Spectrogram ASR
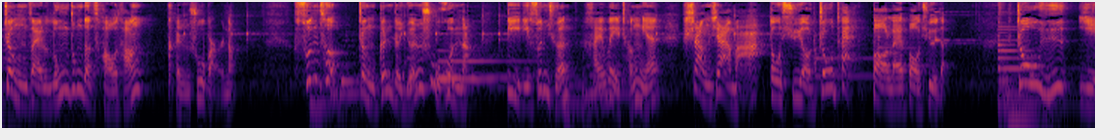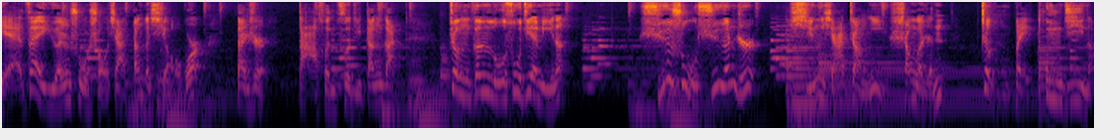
正在隆中的草堂啃书本呢。孙策正跟着袁术混呢，弟弟孙权还未成年，上下马都需要周泰。抱来抱去的，周瑜也在袁术手下当个小官，但是打算自己单干，正跟鲁肃借米呢。徐庶、徐元直行侠仗义，伤了人，正被通缉呢。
